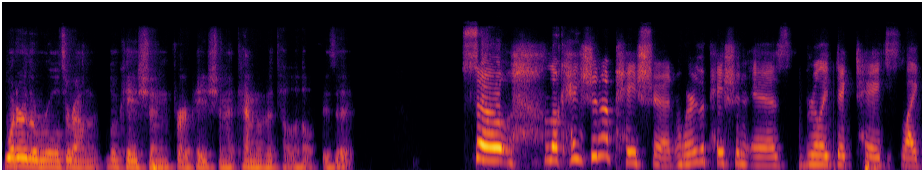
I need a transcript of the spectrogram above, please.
what are the rules around location for a patient at time of a telehealth visit? So, location of patient, where the patient is, really dictates like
